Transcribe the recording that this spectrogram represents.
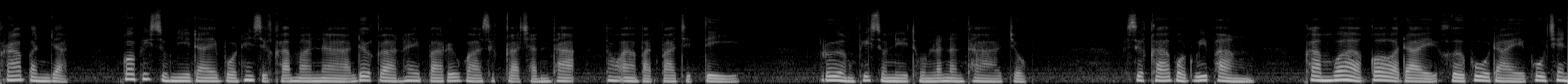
พระบัญญัติก็ภิกษุณีใดบทให้สิกขามานาด้วยการให้ปาริวาสกาชันทะ ต้องอาบัติปาจิตตี เรื่องภิกษุณีทุนละนันทาจบสิกขาบทวิพังคำว่าก็ใดคือผู้ใดผู้เช่น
